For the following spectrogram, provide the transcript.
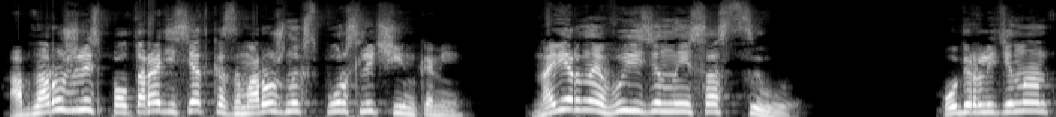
обнаружились полтора десятка замороженных спор с личинками, наверное, вывезенные со Сциллы. Обер-лейтенант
